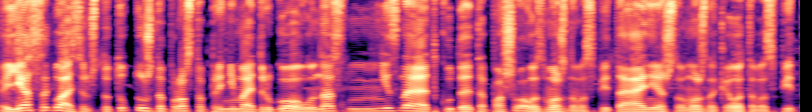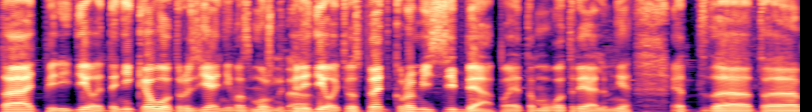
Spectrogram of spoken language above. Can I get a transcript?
Я согласен, что тут нужно просто принимать другого. У нас не знаю, откуда это пошло, возможно, воспитание, что можно кого-то воспитать, переделать. Да никого, друзья, невозможно Да. переделать, воспитать, кроме себя. Поэтому вот реально мне это... это,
